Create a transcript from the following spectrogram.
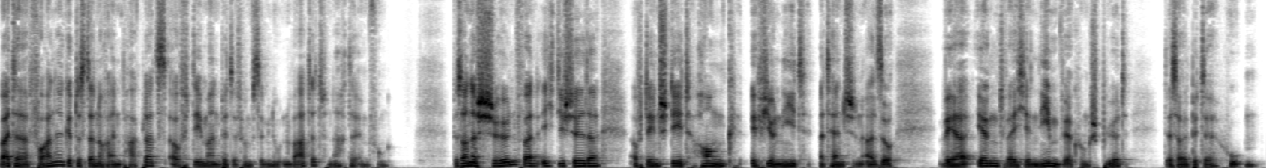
Weiter vorne gibt es dann noch einen Parkplatz, auf dem man bitte 15 Minuten wartet nach der Impfung. Besonders schön fand ich die Schilder, auf denen steht Honk if you need attention. Also wer irgendwelche Nebenwirkungen spürt, der soll bitte hupen.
